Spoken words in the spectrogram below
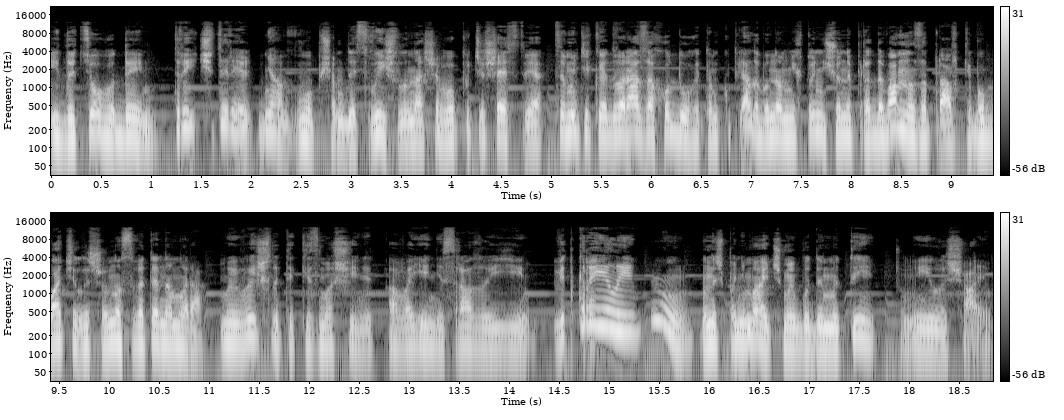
І до цього день, 3-4 дня, в общем, десь вийшло наше путешествие. Це ми тільки два рази ходоги там купляли, бо нам ніхто нічого не продавав на заправки, бо бачили, що в нас ВТ номера. Ми вийшли таки з машини, а воєнні сразу її відкрили. Ну, вони ж розуміють, що ми будемо йти, що ми її лишаємо.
